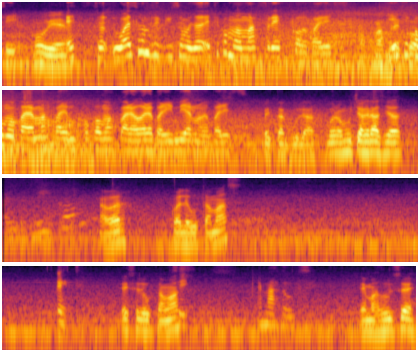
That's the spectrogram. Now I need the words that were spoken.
Sí. Muy bien. Este- igual son riquísimos. Este como más fresco, me parece. Más y este fresco. como para más, para un poco más para ahora, para invierno, me parece. Espectacular. Bueno, muchas gracias. A ver, ¿cuál le gusta más? Este, ¿Ese le gusta más? Sí. es más dulce. ¿Es más dulce?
